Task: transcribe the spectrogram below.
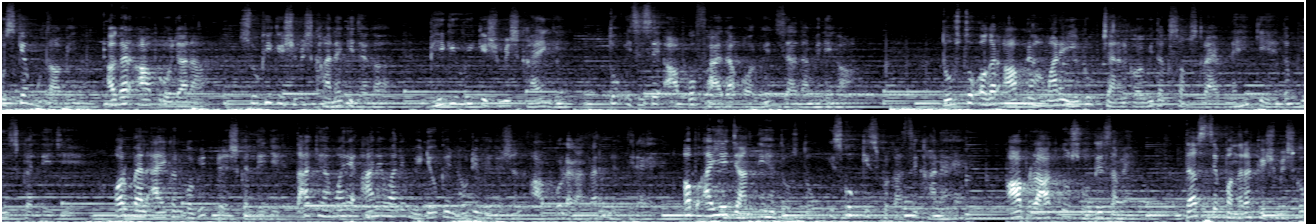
उसके मुताबिक अगर आप रोज़ाना सूखी किशमिश खाने की जगह भीगी हुई किशमिश खाएँगे तो इससे आपको फ़ायदा और भी ज़्यादा मिलेगा। दोस्तों, अगर आपने हमारे YouTube चैनल को अभी तक सब्सक्राइब नहीं किए हैं तो प्लीज़ कर लीजिए और बेल आइकन को भी प्रेस कर लीजिए ताकि हमारे आने वाले वीडियो के नोटिफिकेशन आपको लगातार मिलती रहे। अब आइए जानते हैं दोस्तों, इसको किस प्रकार से खाना है। आप रात को सोते समय 10 से 15 किशमिश को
